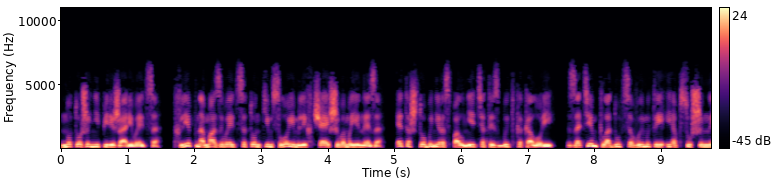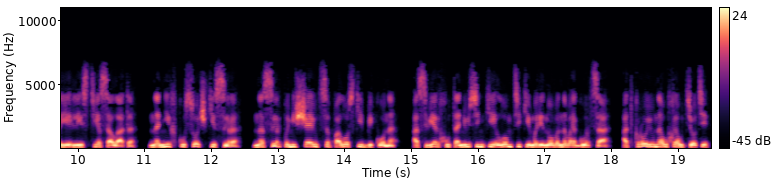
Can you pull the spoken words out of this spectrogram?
но тоже не пережаривается. Хлеб намазывается тонким слоем легчайшего майонеза. Это чтобы не располнеть от избытка калорий. Затем кладутся вымытые и обсушенные листья салата. На них кусочки сыра. На сыр помещаются полоски бекона, а сверху тонюсенькие ломтики маринованного огурца. Открою на ухо у тети,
